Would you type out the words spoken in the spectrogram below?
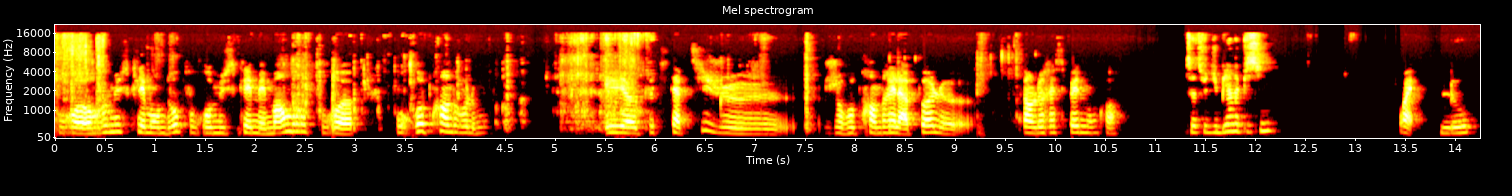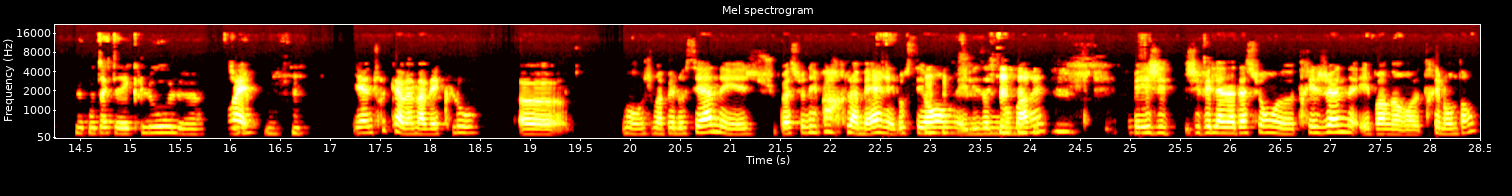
pour euh, remuscler mon dos, pour remuscler mes membres, pour, pour reprendre le mouvement. Et petit à petit, je, je reprendrai la pole dans le respect de mon corps. Ça te fait du bien la piscine? L'eau, le contact avec l'eau, le. Ouais. Il y a un truc quand même avec l'eau. bon, je m'appelle Océane et je suis passionnée par la mer et l'océan et les animaux marins. Mais j'ai fait de la natation très jeune et pendant très longtemps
